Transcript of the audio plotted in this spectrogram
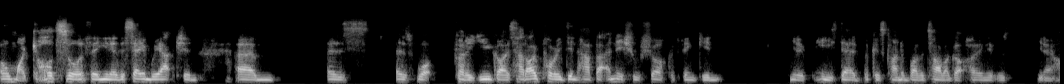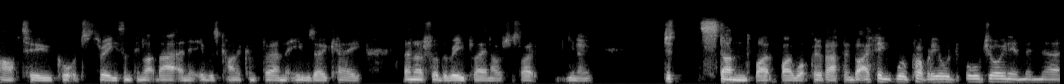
oh my God, sort of thing, you know, the same reaction um, as, as what kind of you guys had. I probably didn't have that initial shock of thinking, you know, he's dead because kind of by the time I got home, it was you know half two, quarter to three, something like that, and it, was kind of confirmed that he was okay. And I saw the replay, and I was just like, you know, just stunned by, by what could have happened. But I think we'll probably all, all join him in uh,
